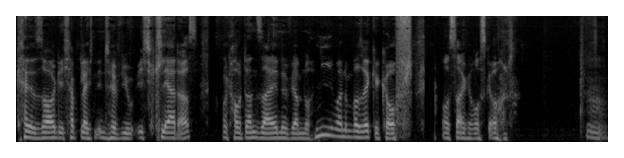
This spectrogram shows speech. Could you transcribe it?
keine Sorge, ich habe gleich ein Interview, ich klär das. Und haut dann seine, wir haben noch niemandem was weggekauft, Aussage rausgehauen. Hm.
